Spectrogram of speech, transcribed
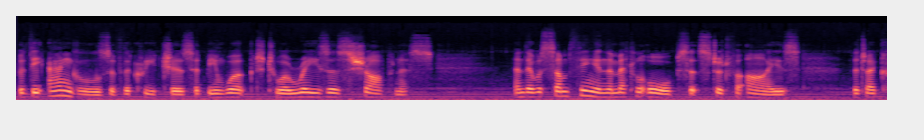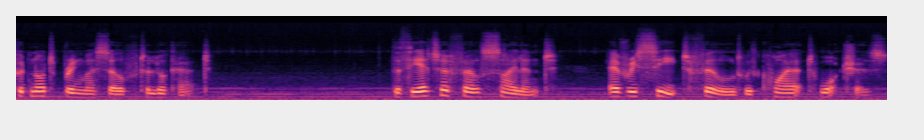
But the angles of the creatures had been worked to a razor's sharpness, and there was something in the metal orbs that stood for eyes that I could not bring myself to look at. The theatre fell silent, every seat filled with quiet watchers,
